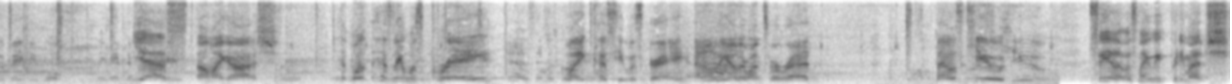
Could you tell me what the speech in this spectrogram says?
the baby wolf. They named him Yes. Oh my gosh. His name was Gray. Yeah, his name is Gray. like because he was gray, and all the other ones were red. That was cute. Cute. So yeah, that was my week pretty much.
